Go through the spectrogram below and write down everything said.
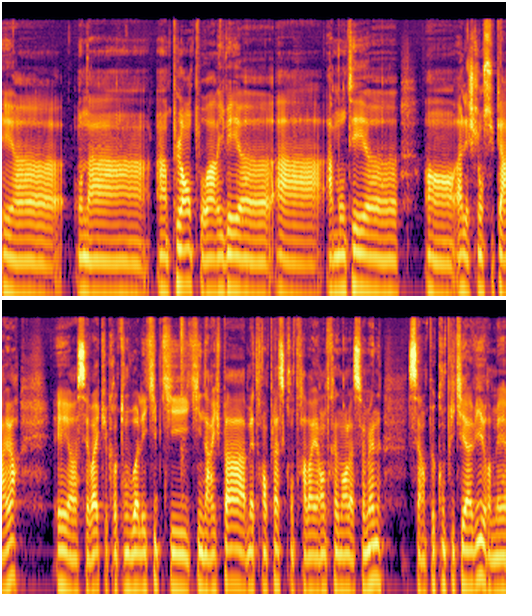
Et euh, on a un, plan pour arriver à, monter à l'échelon supérieur. Et c'est vrai que quand on voit l'équipe qui, n'arrive pas à mettre en place qu'on travaille à l'entraînement la semaine, c'est un peu compliqué à vivre. Mais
